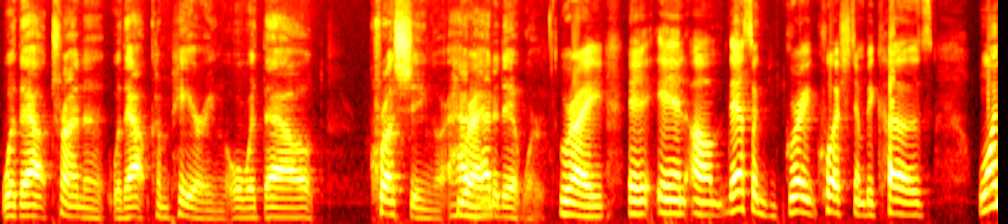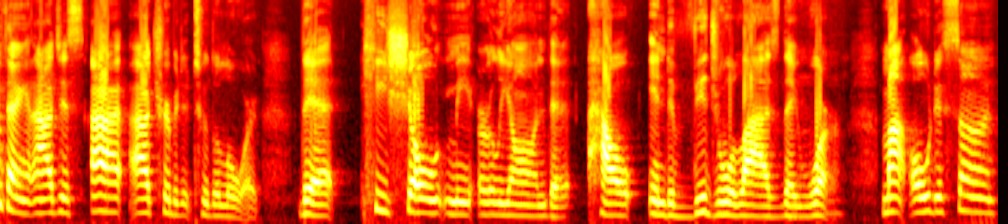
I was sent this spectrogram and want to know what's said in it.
without trying to, without comparing or without crushing or how, how did that work? Right, and, and um, that's a great question because one thing, and I just I, I attribute it to the Lord that He showed me early on that how individualized they mm-hmm. were. My oldest son,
